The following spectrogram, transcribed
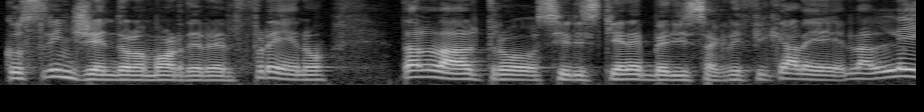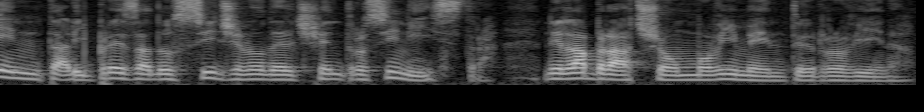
costringendolo a mordere il freno, dall'altro si rischierebbe di sacrificare la lenta ripresa d'ossigeno del centro-sinistra nell'abbraccio a un movimento in rovina.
